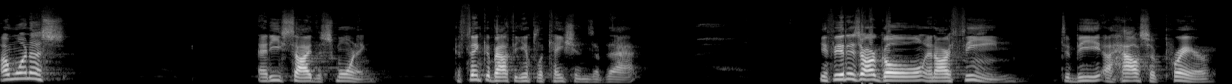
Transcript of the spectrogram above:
I want us at Eastside this morning to think about the implications of that. If it is our goal and our theme to be a house of prayer,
